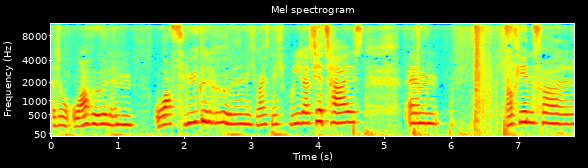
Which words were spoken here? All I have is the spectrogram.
Also Ohrhöhlen, Ohrflügelhöhlen. Ich weiß nicht, wie das jetzt heißt. Ähm, auf jeden Fall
